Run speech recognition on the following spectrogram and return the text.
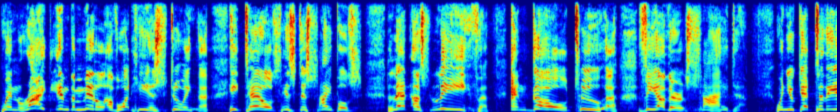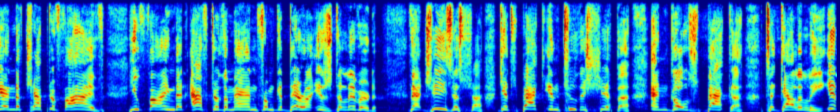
when right in the middle of what he is doing, uh, he tells his disciples, Let us leave and go to uh, the other side. When you get to the end of chapter 5, you find that after the man from Gadara is delivered, that Jesus uh, gets back into the ship uh, and goes back uh, to Galilee. It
